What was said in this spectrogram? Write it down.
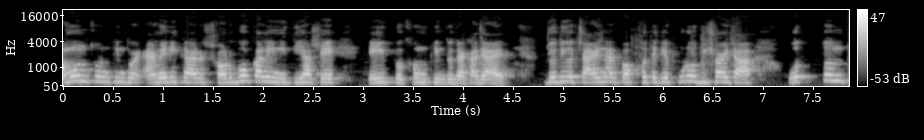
আমন্ত্রণ কিন্তু আমেরিকার সর্বকালীন ইতিহাসে এই প্রথম কিন্তু দেখা যায়। যদিও চায়নার পক্ষ থেকে পুরো বিষয়টা অত্যন্ত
